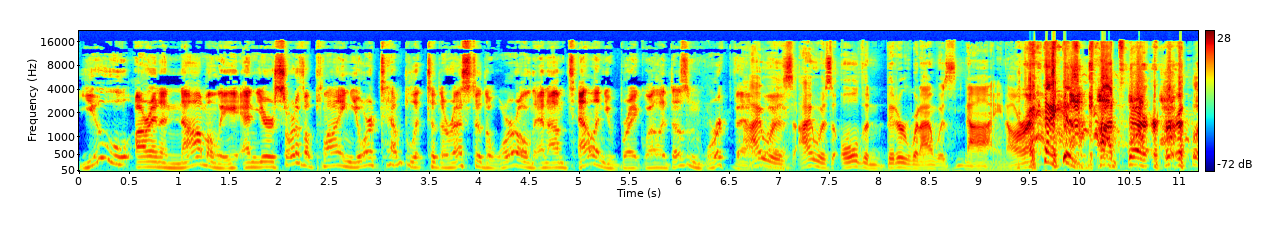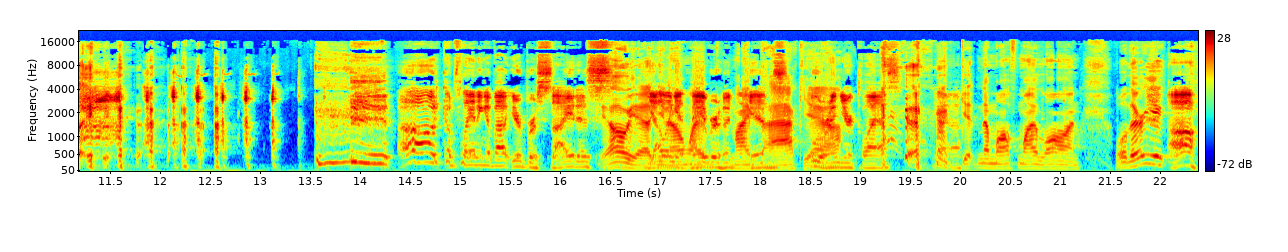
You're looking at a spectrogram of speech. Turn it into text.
You are an anomaly and you're sort of applying your template to the rest of the world. And I'm telling you, Breakwell, it doesn't work that I way. was I was old and bitter when I was nine. All right, I just got there early. oh, complaining about your bursitis. Oh, yeah, you yelling know, at my- neighborhood my kids back, who are in your class. Yeah. Getting them off my lawn. Well, there you Oh.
